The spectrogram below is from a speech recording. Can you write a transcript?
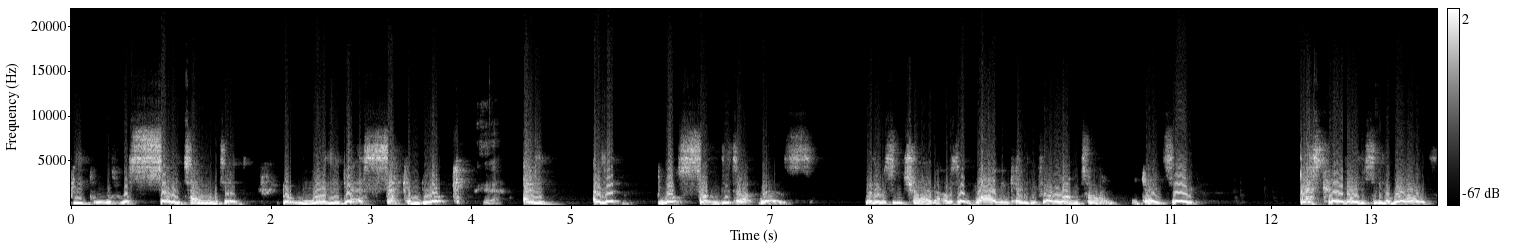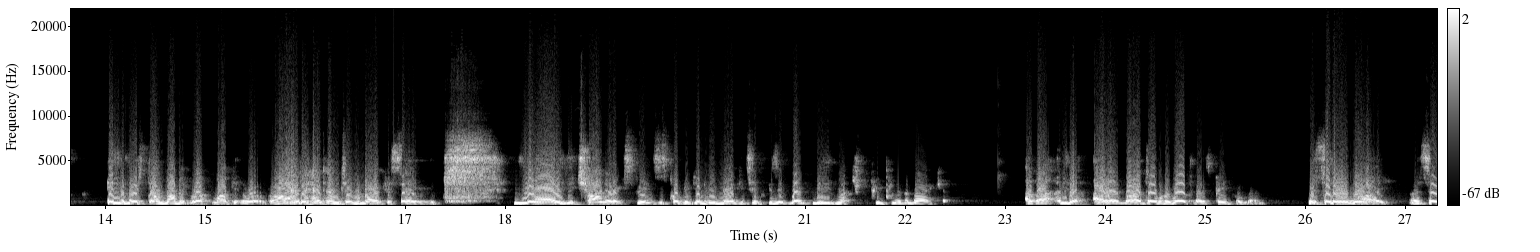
people who are so talented but really get a second look. Yeah. And, and it, what summed it up was when I was in China, I was at Wieden Kennedy for a long time. Okay, so best creative agency in the world, in the most dynamic work market in the world. And I had a headhunter in America say, yeah, your China experience is probably going to be negative because it won't mean much for people in America. And I, and I went, well, I don't want to work for those people then. They said, oh, why? And I said,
